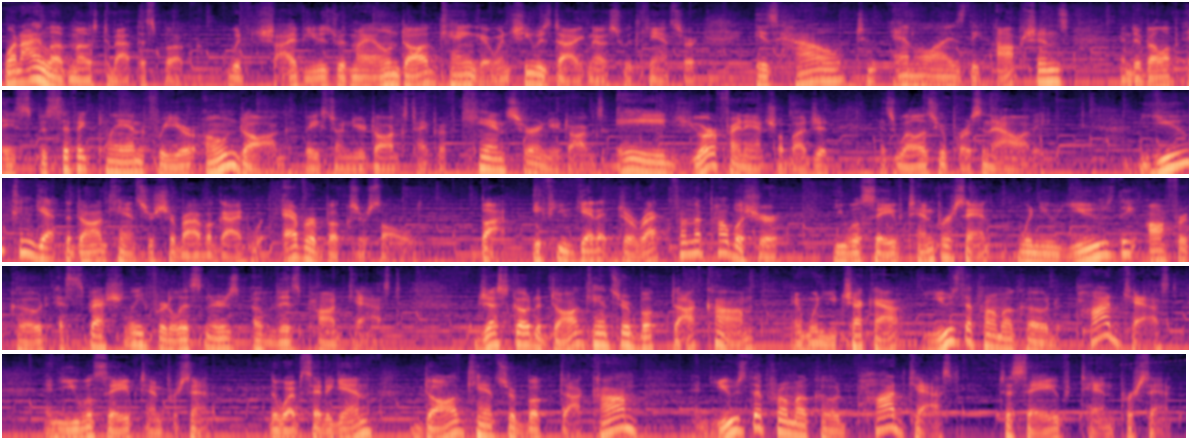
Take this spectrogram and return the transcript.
What I love most about this book, which I've used with my own dog Kanga when she was diagnosed with cancer, is how to analyze the options and develop a specific plan for your own dog based on your dog's type of cancer and your dog's age, your financial budget, as well as your personality. You can get the Dog Cancer Survival Guide wherever books are sold, but if you get it direct from the publisher, you will save 10% when you use the offer code, especially for listeners of this podcast. Just go to dogcancerbook.com and when you check out, use the promo code PODCAST and you will save 10%. The website again, dogcancerbook.com, and use the promo code PODCAST to save 10%.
